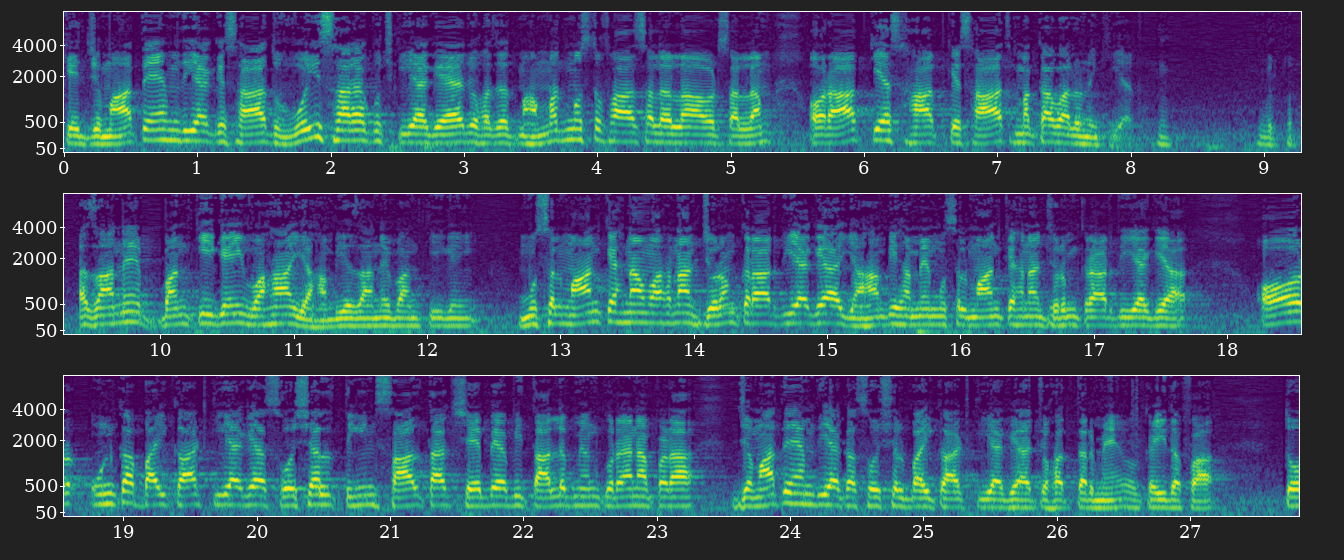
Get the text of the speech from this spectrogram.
कि जमात अहमदिया के साथ वही सारा कुछ किया गया है जो हज़रत मोहम्मद मुस्तफ़ा सल्लल्लाहु अलैहि वसल्लम और आपके असहाब के साथ मक्का वालों ने किया था। बिल्कुल। अजानें बंद की गई वहाँ यहाँ भी अजानें बंद की गई। मुसलमान कहना वरना जुर्म करार दिया गया यहाँ भी हमें मुसलमान कहना जुर्म करार दिया गया। और उनका बाइकाट किया गया सोशल तीन साल तक। शेब अभी तालब में उनको रहना पड़ा। जमात अहमदिया का सोशल बाइकाट किया गया चौहत्तर में और कई दफ़ा। तो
